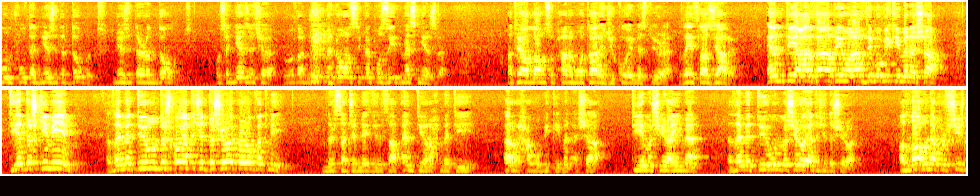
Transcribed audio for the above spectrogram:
unë futen njerëzit e dobët, njerëzit e rëndomtë, ose njerëzit që, domethënë, nuk mendohen si me pozitë mes njerëzve. Atëherë Allahu subhanehu ve teala gjykoi mes tyre dhe i tha zjarrit, Enti adhabi u'adhibu biki men esha, Ti je ndëshkimi im dhe me ty unë ndëshkoj atë që dëshiroj prej robëve të mi, ndërsa xhennetit i tha, Enti rahmeti erhamu biki men esha, Ti je mëshira ime dhe me ty unë mëshiroj atë që dëshiroj. Allahu na përfshish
